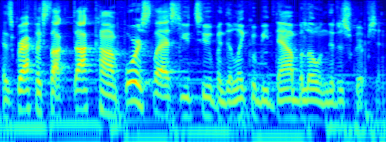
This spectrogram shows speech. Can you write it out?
that's graphicstock.com forward slash YouTube and the link will be down below in the description.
